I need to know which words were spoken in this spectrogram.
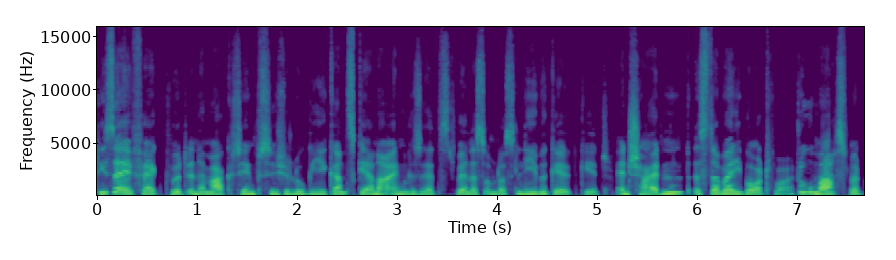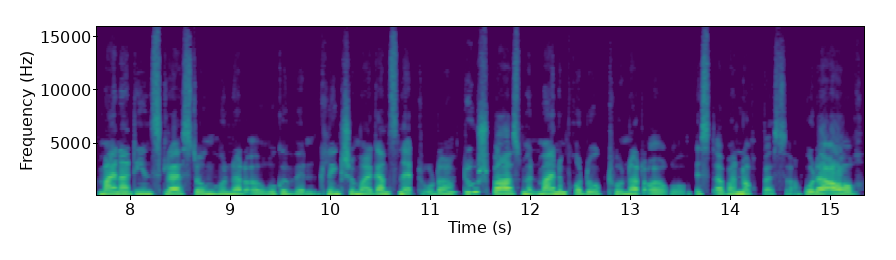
Dieser Effekt wird in der Marketingpsychologie ganz gerne eingesetzt, wenn es um das liebe Geld geht. Entscheidend ist dabei die Wortwahl. Du machst mit meiner Dienstleistung 100 Euro Gewinn. Klingt schon mal ganz nett, oder? Du sparst mit meinem Produkt 100 Euro. Ist aber noch besser. Oder auch,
